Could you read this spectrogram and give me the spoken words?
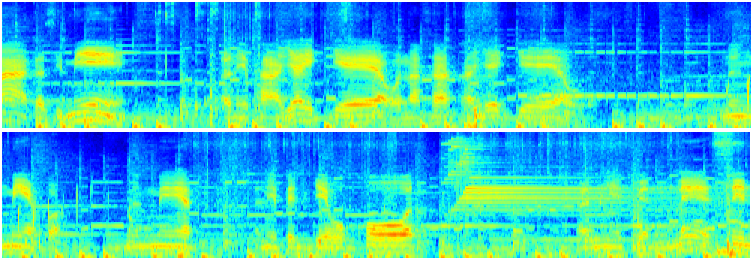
มากกับซิมี่อันนี้ผาย่ายแก้วนะคะผาย่ายแก้ว หนึ่งเมตรก่อนหนึ่งเมตร อันนี้เป็นเจลโคดอันนี้เป็นเลซิน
